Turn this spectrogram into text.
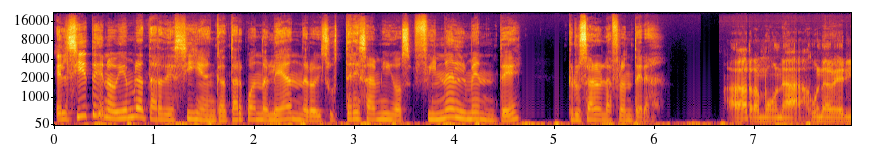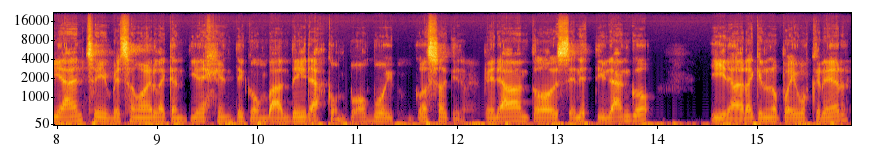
El 7 de noviembre atardecía en Qatar cuando Leandro y sus tres amigos finalmente cruzaron la frontera. Agarramos una, una avenida ancha y empezamos a ver la cantidad de gente con banderas, con bombos y con cosas que nos esperaban, todo celeste y blanco. Y la verdad que no lo podíamos creer.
